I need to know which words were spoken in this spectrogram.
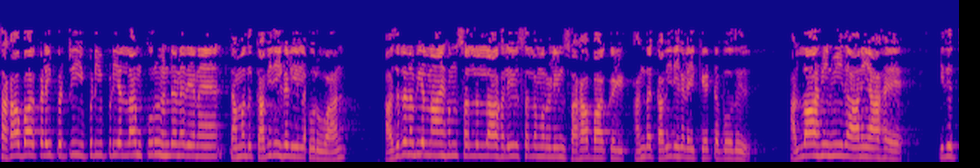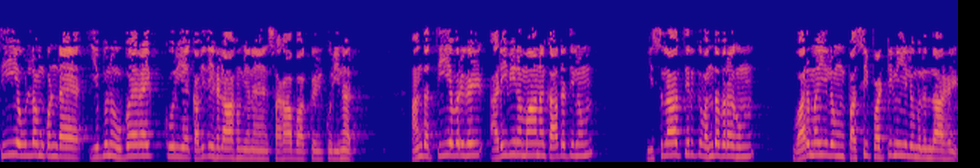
சகாபாக்களை பற்றி இப்படி இப்படியெல்லாம் கூறுகின்றனர் என தமது கவிதைகளில் கூறுவான். அசர நபியல் நாயகம் சல்லல்லாஹ் அலிவசல்லம் அவர்களின் சகாபாக்கள் அந்த கவிதைகளை கேட்டபோது அல்லாஹின் மீது ஆணையாக இது தீய உள்ளம் கொண்ட இப்னு உபரை கூறிய கவிதைகளாகும் என சகாபாக்கள் கூறினர். அந்த தீயவர்கள் அறிவீனமான காலத்திலும் இஸ்லாத்திற்கு வந்த பிறகும் வறுமையிலும் பசி பட்டினியிலும் இருந்தார்கள்.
